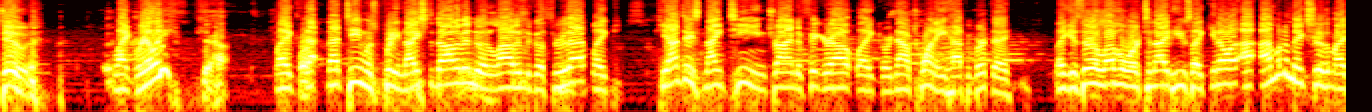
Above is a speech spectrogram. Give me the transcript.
dude, like really? Yeah. Like well, that, that team was pretty nice to Donovan to allow him to go through that. Like Keyonte's 19, trying to figure out like, or now 20. Happy birthday! Like, is there a level where tonight he's like, you know what? I, am going to make sure that my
